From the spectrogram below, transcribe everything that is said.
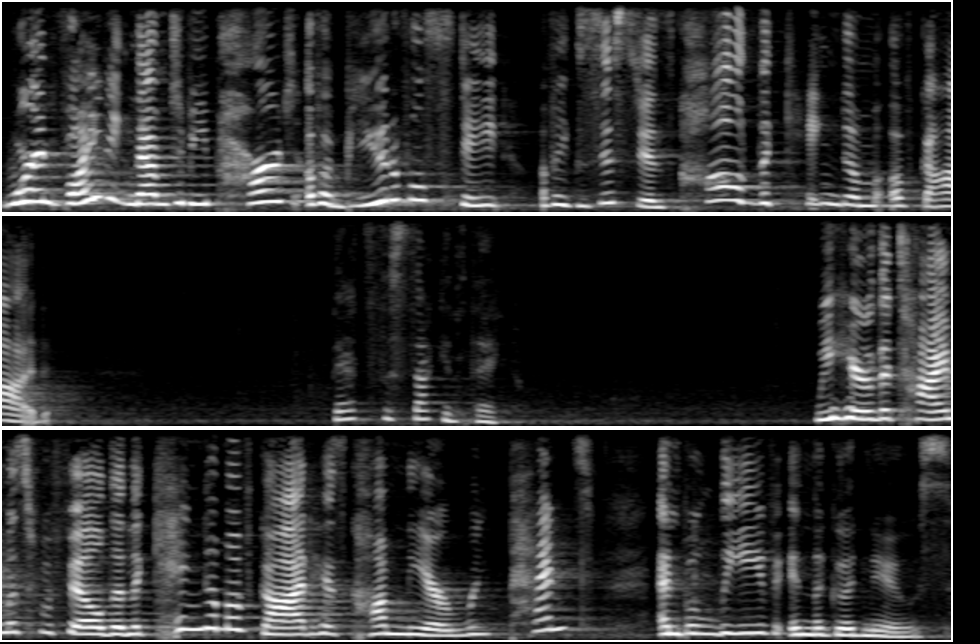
We're inviting them to be part of a beautiful state of existence called the kingdom of God. That's the second thing. We hear the time is fulfilled and the kingdom of God has come near. Repent and believe in the good news.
